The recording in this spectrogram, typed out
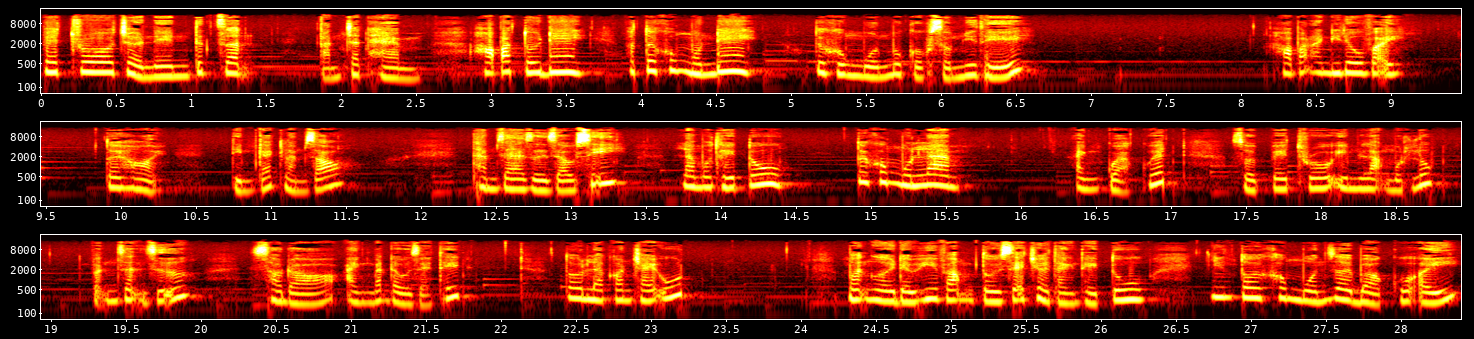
Petro trở nên tức giận, cắn chặt hàm. Họ bắt tôi đi, và tôi không muốn đi. Tôi không muốn một cuộc sống như thế. Họ bắt anh đi đâu vậy? Tôi hỏi, tìm cách làm rõ. Tham gia giới giáo sĩ, là một thầy tu. Tôi không muốn làm. Anh quả quyết, rồi Petro im lặng một lúc, vẫn giận dữ. Sau đó anh bắt đầu giải thích. Tôi là con trai út. Mọi người đều hy vọng tôi sẽ trở thành thầy tu, nhưng tôi không muốn rời bỏ cô ấy.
